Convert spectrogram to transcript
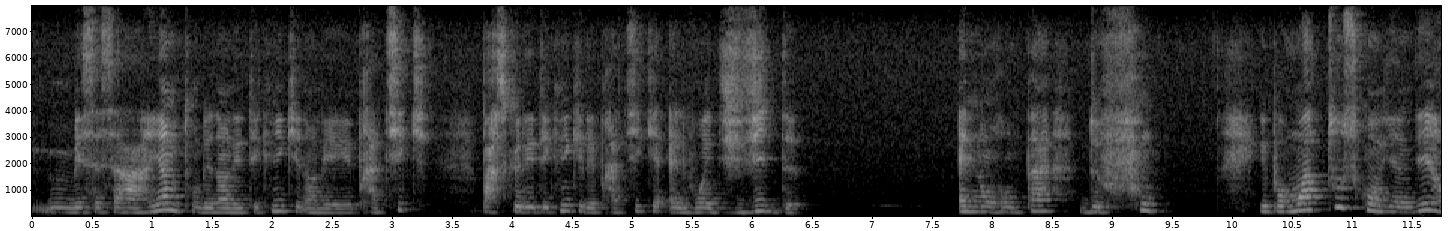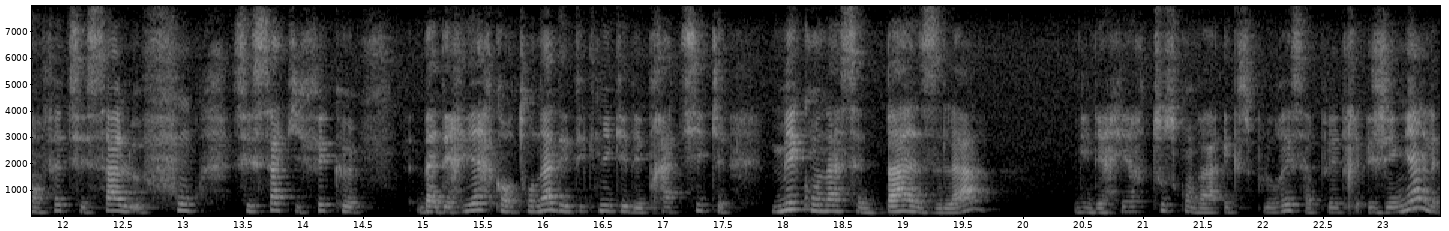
mais ça sert à rien de tomber dans les techniques et dans les pratiques parce que les techniques et les pratiques, elles vont être vides. Elles n'auront pas de fond. Et pour moi, tout ce qu'on vient de dire, en fait, c'est ça le fond. C'est ça qui fait que bah, derrière, quand on a des techniques et des pratiques, mais qu'on a cette base-là, mais derrière, tout ce qu'on va explorer, ça peut être génial.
